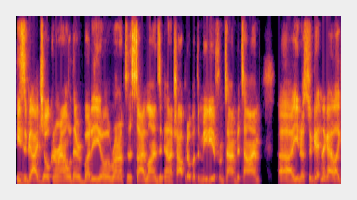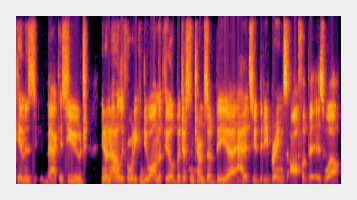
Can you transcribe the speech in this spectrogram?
he's a guy joking around with everybody. You know, run up to the sidelines and kind of chop it up with the media from time to time. Uh, you know, so getting a guy like him is back is huge. You know, not only for what he can do on the field, but just in terms of the uh, attitude that he brings off of it as well.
